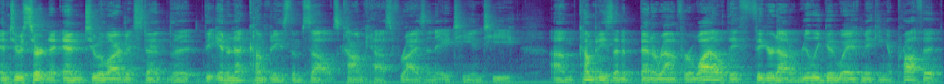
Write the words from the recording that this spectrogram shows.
and to a certain and to a large extent, the the internet companies themselves, Comcast, Verizon, AT and T. Um, companies that have been around for a while, they've figured out a really good way of making a profit.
